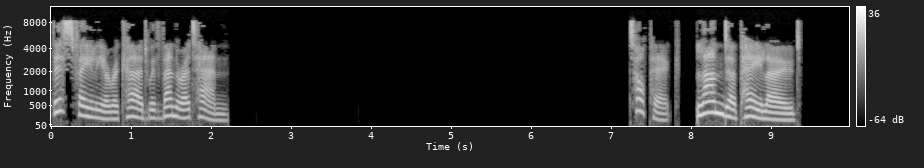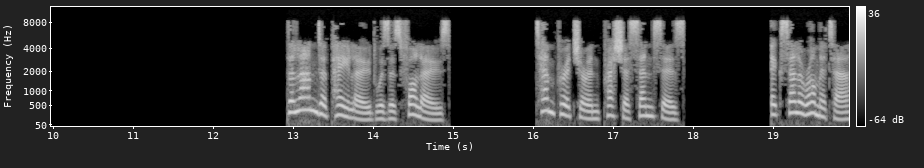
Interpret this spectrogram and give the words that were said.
This failure occurred with Venera 10. Topic: Lander payload. The lander payload was as follows: Temperature and pressure sensors, accelerometer,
